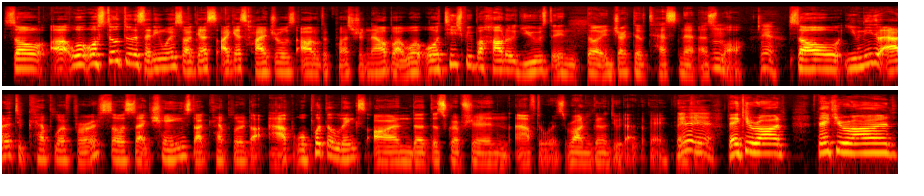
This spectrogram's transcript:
So uh, we'll, we'll still do this anyway. So I guess I guess Hydro's out of the question now, but we'll, we'll teach people how to use the, in, the injective testnet as well. Yeah. So you need to add it to Keplr first. So it's like chains.keplr.app. We'll put the links on the description afterwards. Ron, you're gonna do that, okay? Thank Yeah, you. yeah. Thank you, Ron. Thank you, Ron.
